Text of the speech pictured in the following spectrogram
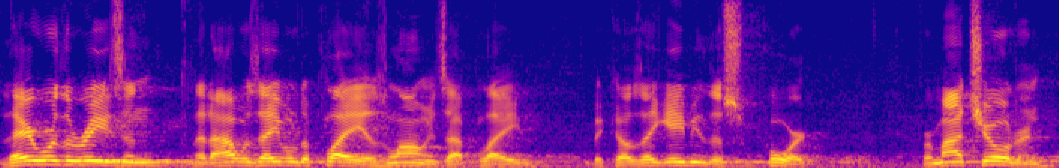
They were the reason that I was able to play as long as I played because they gave me the support. For my children,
